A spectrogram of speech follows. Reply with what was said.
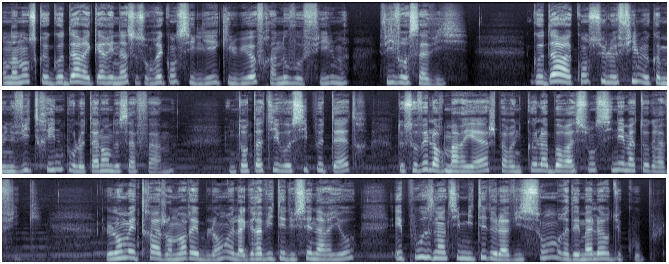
on annonce que Godard et Karina se sont réconciliés et qu'il lui offre un nouveau film, Vivre sa vie. Godard a conçu le film comme une vitrine pour le talent de sa femme. Une tentative aussi peut-être de sauver leur mariage par une collaboration cinématographique. Le long métrage en noir et blanc et la gravité du scénario épousent l'intimité de la vie sombre et des malheurs du couple.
